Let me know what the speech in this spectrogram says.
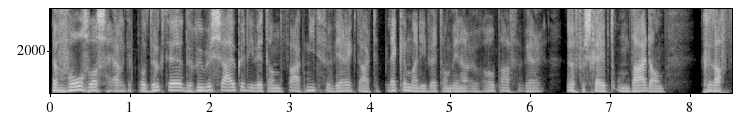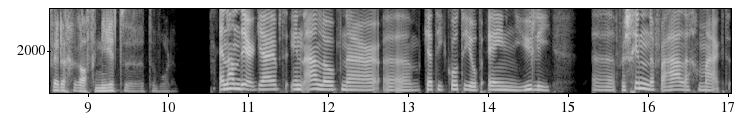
En vervolgens was eigenlijk het product, hè, de rubussuiker, die werd dan vaak niet verwerkt daar ter plekke, maar die werd dan weer naar Europa uh, verscheept om daar dan verder geraffineerd uh, te worden. En Han Dirk, jij hebt in aanloop naar uh, Kotti op 1 juli uh, verschillende verhalen gemaakt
